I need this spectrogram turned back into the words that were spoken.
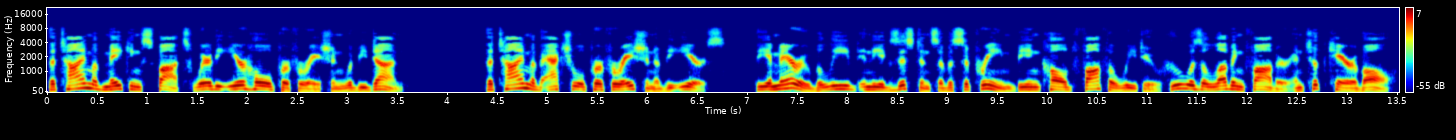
The time of making spots where the ear hole perforation would be done. The time of actual perforation of the ears. The Ameru believed in the existence of a supreme being called Fafa Witu who was a loving father and took care of all.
